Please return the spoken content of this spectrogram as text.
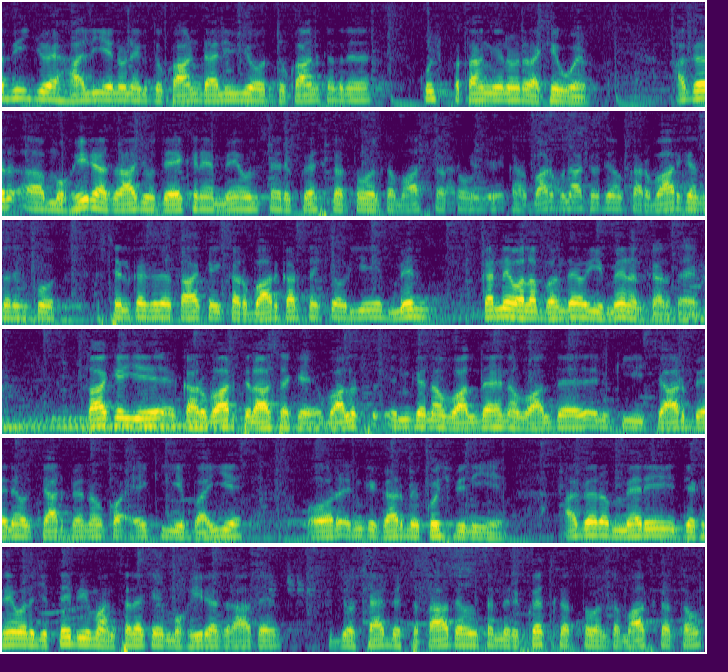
अभी जो है हाल ही इन्होंने एक दुकान डाली हुई है और दुकान के अंदर कुछ पतंग इन्होंने रखे हुए हैं। अगर मोहिर हजरा जो देख रहे हैं, मैं उनसे रिक्वेस्ट करता हूँ अल्तमास करता हूँ कारोबार बना करते हैं कारोबार के अंदर इनको सेल कर देते ताकि कारोबार कर सके और ये मेन करने वाला बंदा है और ये मेहनत करता है। ताकि ये कारोबार चला सके। वालद इनके ना वालदा है, ना वालदा है, इनकी चार बहनें और चार बहनों का एक ये भाई है और इनके घर में कुछ भी नहीं है। अगर मेरी देखने वाले जितने भी मानसरा के मोहिर हजरात हैं, जो साहब इस्तात हैं, उनसे मैं रिक्वेस्ट करता हूँ अल्तमास करता हूँ।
